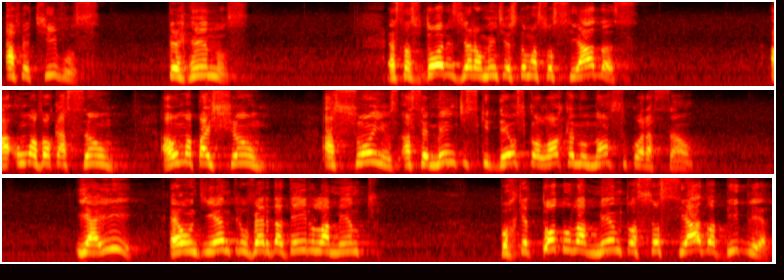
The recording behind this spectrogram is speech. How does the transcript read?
afetivos, terrenos. Essas dores geralmente estão associadas a uma vocação, a uma paixão, a sonhos, a sementes que Deus coloca no nosso coração. E aí é onde entra o verdadeiro lamento, porque todo lamento associado à Bíblia,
